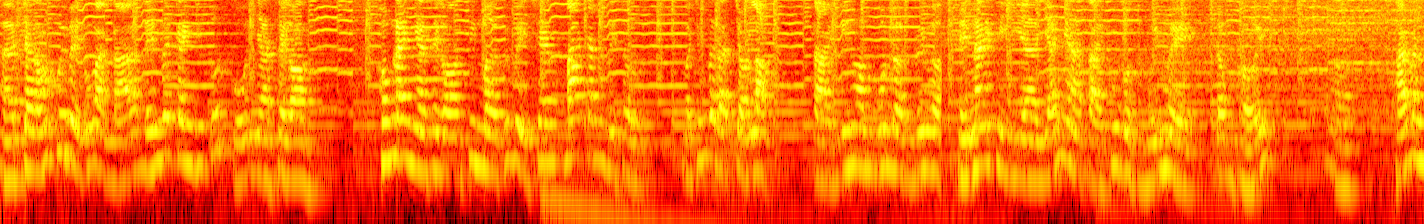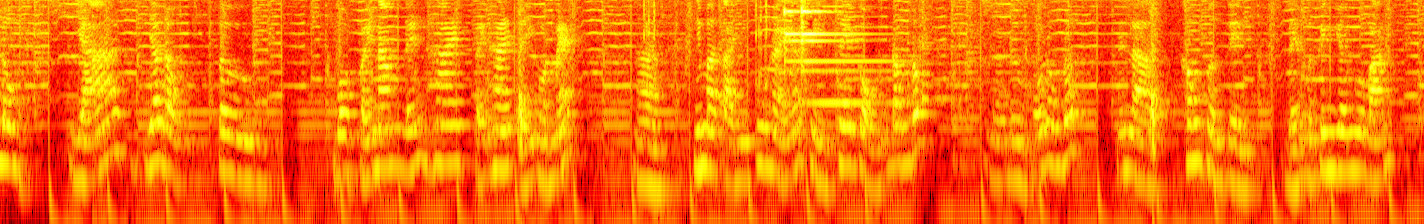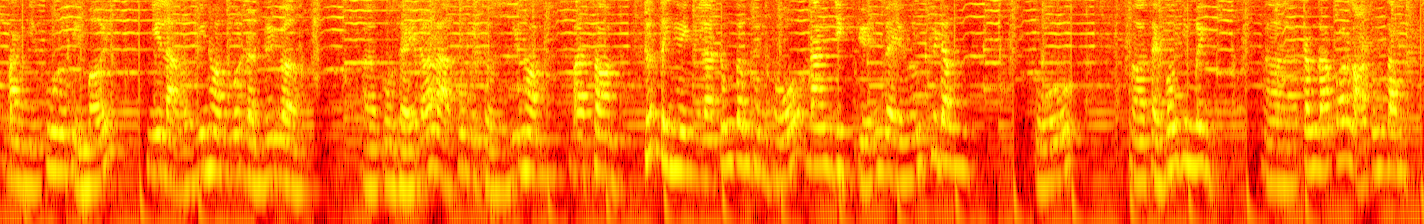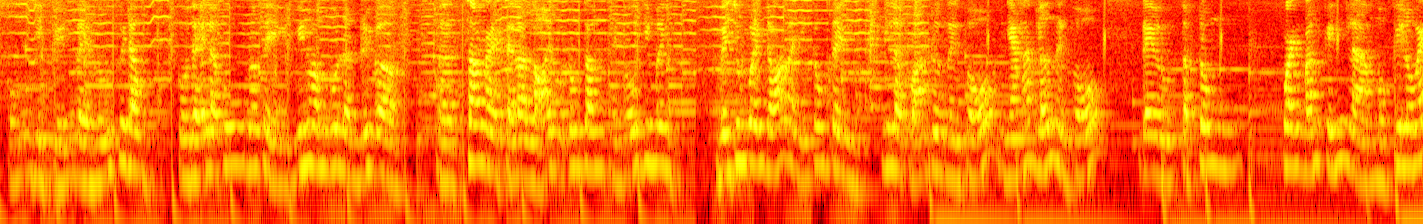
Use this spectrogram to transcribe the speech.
À, chào đón quý vị và các bạn đã đến với kênh youtube của Nhà Sài Gòn. Hôm nay Nhà Sài Gòn xin mời quý vị xem 3 căn biệt thự mà chúng ta đã chọn lọc tại Vinhome Golden River. Hiện nay thì à, giá nhà tại khu vực Nguyễn Huệ, Đồng Khởi, à, Thái Văn Lung giá dao động từ 1,5 đến 2,2 tỷ một mét. À, Nhưng mà tại những khu này á, thì xe cộ đông đúc, à, đường phố đông đúc nên là không thuận tiện để mà kinh doanh mua bán bằng những khu đô thị mới như là ở Vinhome Golden River. À, cụ thể đó là khu biệt thự Vinhome Ba Son trước tình hình là trung tâm thành phố đang dịch chuyển về hướng phía đông của à, thành phố Hồ Chí Minh. À, trong đó có lõi trung tâm cũng dịch chuyển về hướng phía đông. Cụ thể là khu đô thị Vinhome Golden River. À, sau này sẽ là lõi của trung tâm thành phố Hồ Chí Minh. Vì xung quanh đó là những công trình như là quảng trường thành phố nhà hát lớn thành phố đều tập trung quanh bán kính là 1 km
